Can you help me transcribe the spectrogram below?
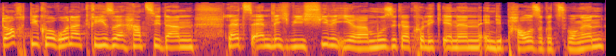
doch die Corona-Krise hat sie dann letztendlich wie viele ihrer MusikerkollegInnen in die Pause gezwungen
